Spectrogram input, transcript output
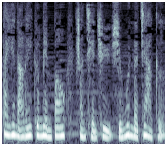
大爷拿了一个面包上前去询问了价格，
